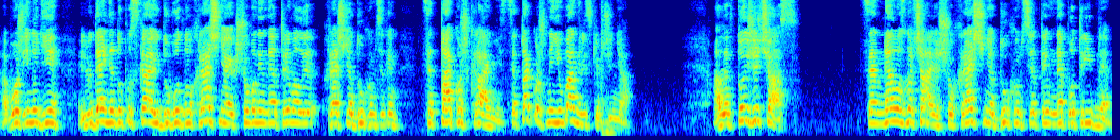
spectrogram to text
Або ж іноді людей не допускають до водного хрещення, якщо вони не отримали хрещення Духом Святим. Це також крайність, це також не євангельське вчення. Але в той же час це не означає, що хрещення Духом Святим не потрібне.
